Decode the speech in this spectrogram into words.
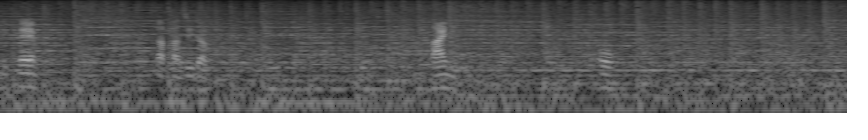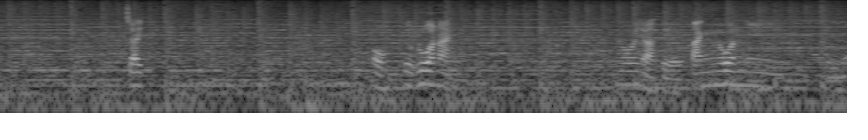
Nickname Đặt là gì được? Thành Ô. Chơi, Ồ, được luôn này. Thôi nhở, để tanh luôn đi. Gì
